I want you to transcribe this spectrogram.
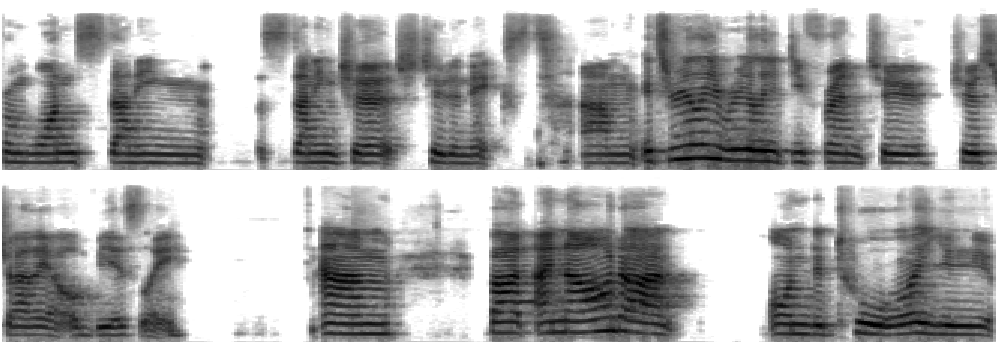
from one stunning stunning church to the next. Um, it's really, really different to to Australia, obviously. Um, but I know that on the tour, you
